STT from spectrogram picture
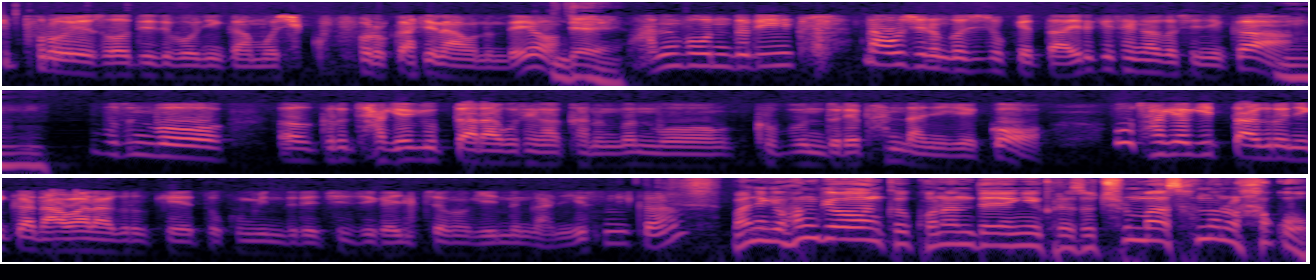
10%에서 어디 보니까 뭐 19%까지 나오는데요. 네. 많은 분들이 나오시는 것이 좋겠다 이렇게 생각하시니까 음, 무슨 뭐 어, 그런 자격이 없다라고 생각하는 건 뭐 그분들의 판단이겠고 또 자격이 있다 그러니까 나와라 그렇게 또 국민들의 지지가 일정하게 있는 거 아니겠습니까? 만약에 황교안 그 권한대행이 그래서 출마 선언을 하고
